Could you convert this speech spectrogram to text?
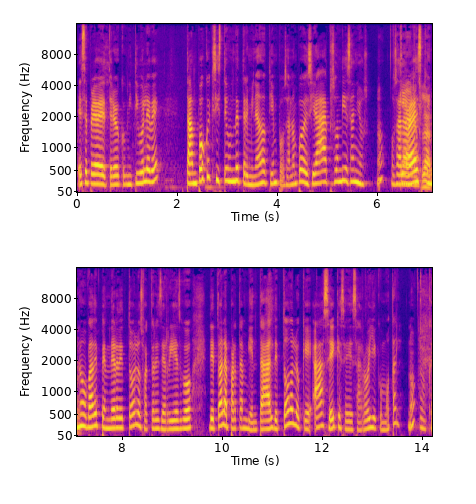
ese periodo de deterioro cognitivo leve tampoco existe un determinado tiempo, o sea, no puedo decir, ah, pues son 10 años, ¿no? O sea, la verdad es Claro. que no, va a depender de todos los factores de riesgo, de toda la parte ambiental, de todo lo que hace que se desarrolle como tal, ¿no? Ok.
